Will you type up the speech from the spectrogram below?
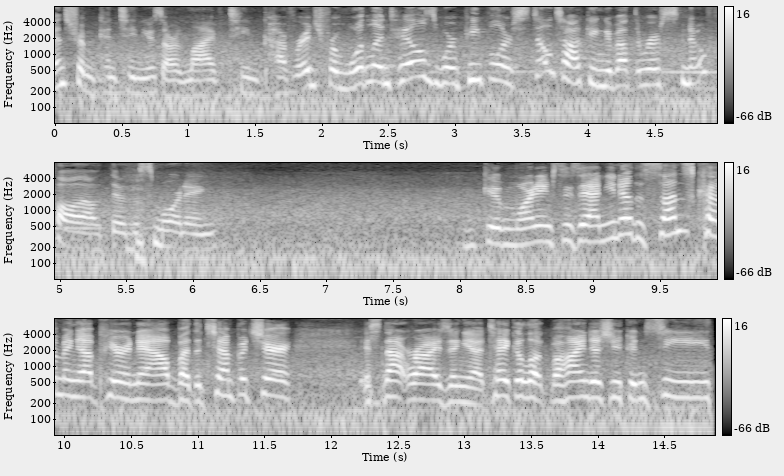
Finnstrom continues our live team coverage from Woodland Hills, where people are still talking about the rare snowfall out there this morning. Good morning, Suzanne. You know, the sun's coming up here now, but the temperature it's not rising yet. Take a look. Behind us, you can see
